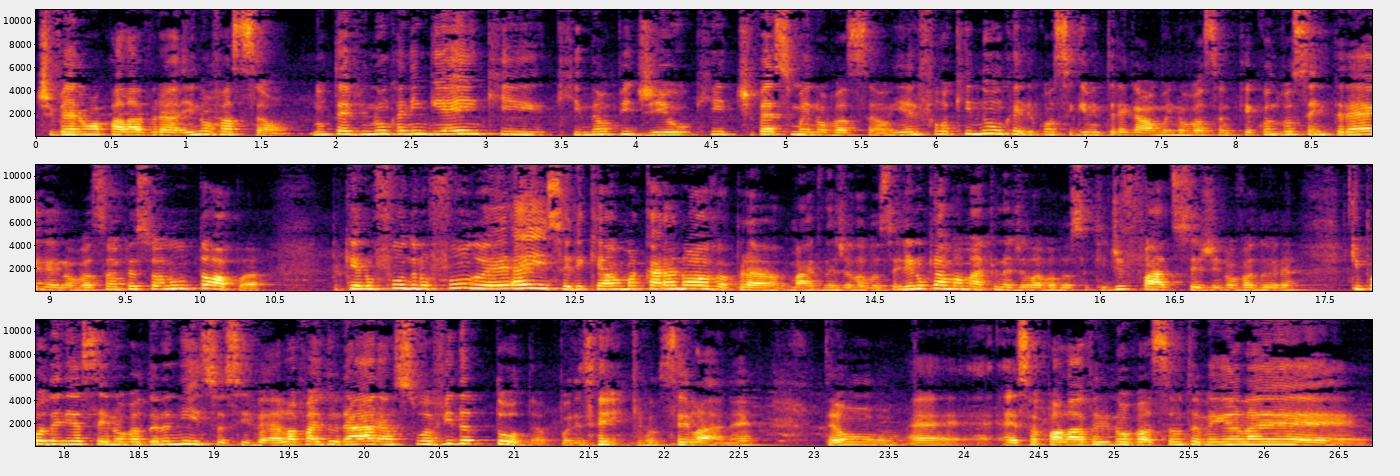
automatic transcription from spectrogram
tiveram a palavra inovação. Não teve nunca ninguém que, que não pediu que tivesse uma inovação. E ele falou que nunca ele conseguiu entregar uma inovação, porque quando você entrega a inovação, a pessoa não topa. Porque no fundo, no fundo, é, é isso, ele quer uma cara nova para a máquina de lavar louça. Ele não quer uma máquina de lavar louça que de fato seja inovadora, que poderia ser inovadora nisso, assim, ela vai durar a sua vida toda, por exemplo, sei lá, né? Então, é, essa palavra inovação também ela é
